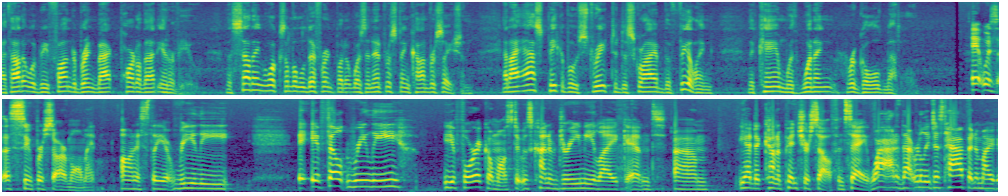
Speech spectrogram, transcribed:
I thought it would be fun to bring back part of that interview. The setting looks a little different, but it was an interesting conversation. And I asked Picabo Street to describe the feeling that came with winning her gold medal. It was a superstar moment. Honestly, it really, it, felt really euphoric almost. It was kind of dreamy like, and um, you had to kind of pinch yourself and say, "Wow, did that really just happen? Am I,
